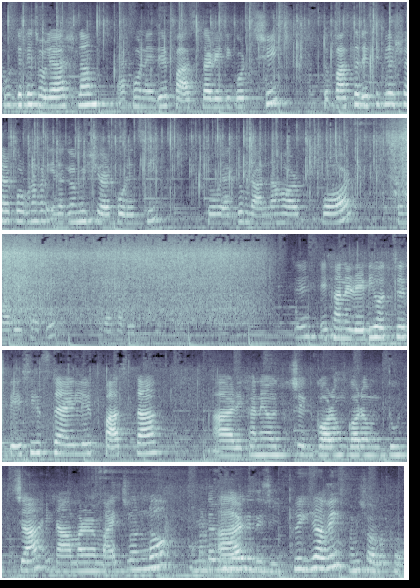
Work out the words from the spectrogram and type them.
ঠাকুর দেখে চলে আসলাম। এখন এই যে পাস্তা রেডি করছি। তো পাস্তা রেসিপিও শেয়ার করব না কারণ এর আগে আমি শেয়ার করেছি। তো একদম রান্না হওয়ার পর তোমাদের সাথে দেখা করছি। এখানে রেডি হচ্ছে দেশি স্টাইলের পাস্তা আর এখানে হচ্ছে গরম গরম দুধ চা। এটা আমার আর মায়ের জন্য। আর তুই খাবি? আমি শরবত খাব।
